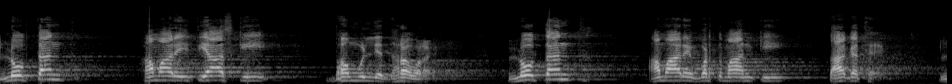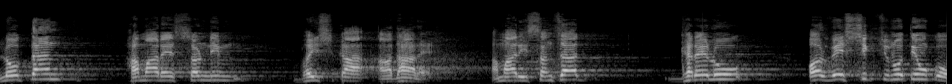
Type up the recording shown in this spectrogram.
लोकतंत्र हमारे इतिहास की बहुमूल्य धरोहर है। लोकतंत्र हमारे वर्तमान की ताकत है। लोकतंत्र हमारे स्वर्णिम भविष्य का आधार है। हमारी संसद, घरेलू और वैश्विक चुनौतियों को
